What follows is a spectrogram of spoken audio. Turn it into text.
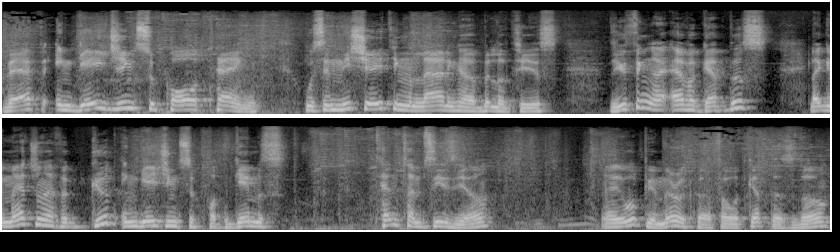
they have engaging support tank who's initiating and landing her abilities. Do you think I ever get this? Like, imagine I have a good engaging support. The game is 10 times easier. It would be a miracle if I would get this, though.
